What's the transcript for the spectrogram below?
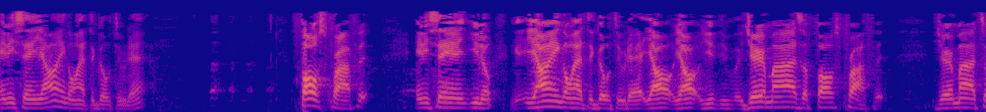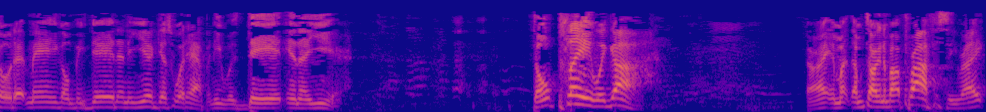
and he's saying, Y'all ain't going to have to go through that. False prophet. And he's saying, you know, y'all ain't gonna have to go through that. Y'all, y'all, you, Jeremiah's a false prophet. Jeremiah told that man he's gonna be dead in a year. Guess what happened? He was dead in a year. Don't play with God. All right, I'm talking about prophecy, right?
